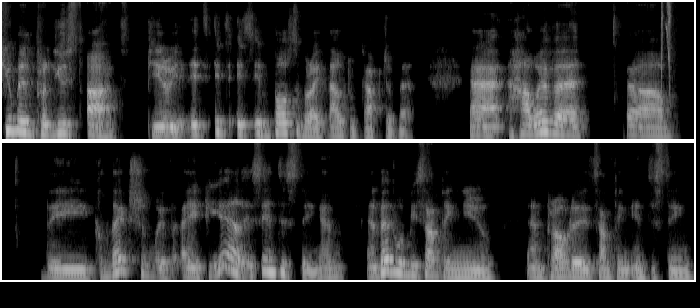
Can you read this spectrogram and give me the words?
human produced art period. It's, it's, it's impossible right now to capture that. Uh, however uh, the connection with apl is interesting and and that will be something new and probably something interesting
